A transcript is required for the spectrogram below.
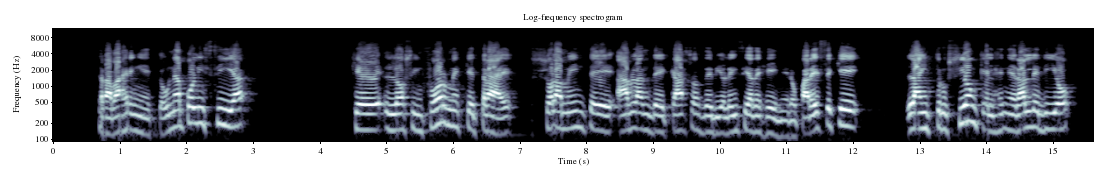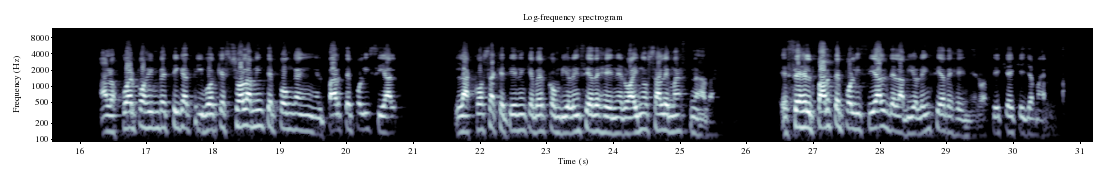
trabaje en esto. Una policía que los informes que trae solamente hablan de casos de violencia de género. Parece que la instrucción que el general le dio a los cuerpos investigativos es que solamente pongan en el parte policial las cosas que tienen que ver con violencia de género, ahí no sale más nada. Ese es el parte policial de la violencia de género, así que hay que llamarlo.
